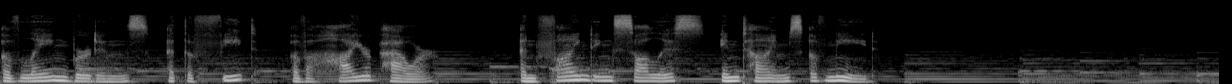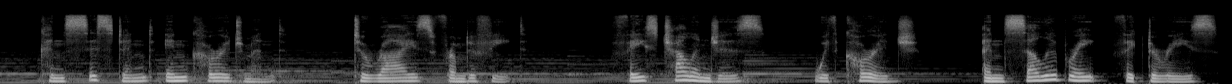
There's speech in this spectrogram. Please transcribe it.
of laying burdens at the feet of a higher power and finding solace in times of need. Consistent encouragement to rise from defeat, face challenges with courage, and celebrate victories.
